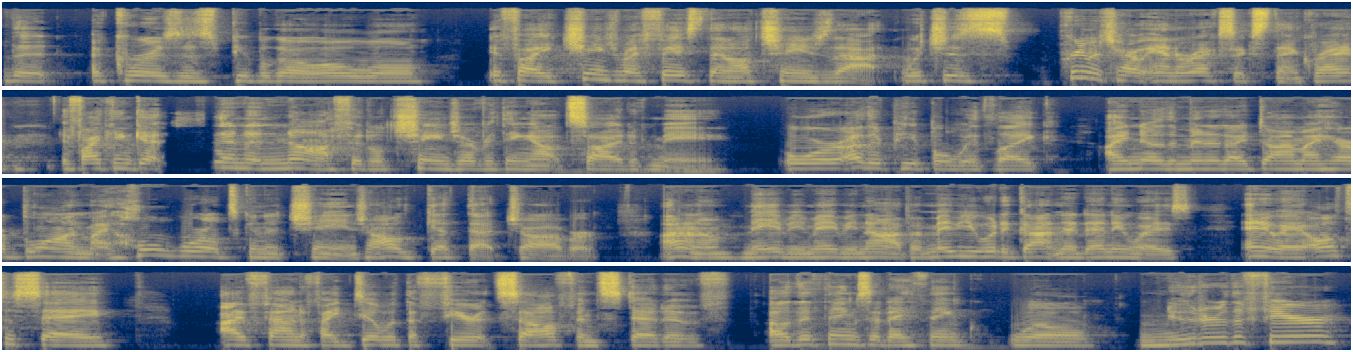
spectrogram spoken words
that occurs is people go, oh, well, if I change my face, then I'll change that, which is pretty much how anorexics think, right? If I can get thin enough, it'll change everything outside of me. Or other people with like, I know the minute I dye my hair blonde, my whole world's going to change. I'll get that job. Or I don't know, maybe, maybe not, but maybe you would have gotten it anyways. Anyway, all to say, I found if I deal with the fear itself instead of other things that I think will neuter the fear,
